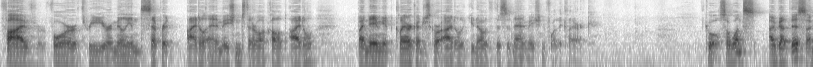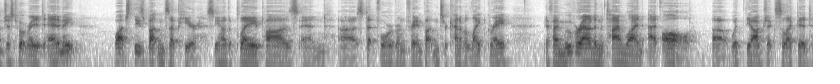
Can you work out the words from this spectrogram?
five or four or three or a million separate idle animations that are all called idle. By naming it cleric underscore idle, you know that this is an animation for the cleric. Cool, so once I've got this, I'm just about ready to animate. Watch these buttons up here. See how the play, pause, and uh, step forward one frame buttons are kind of a light gray? If I move around in the timeline at all uh, with the object selected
